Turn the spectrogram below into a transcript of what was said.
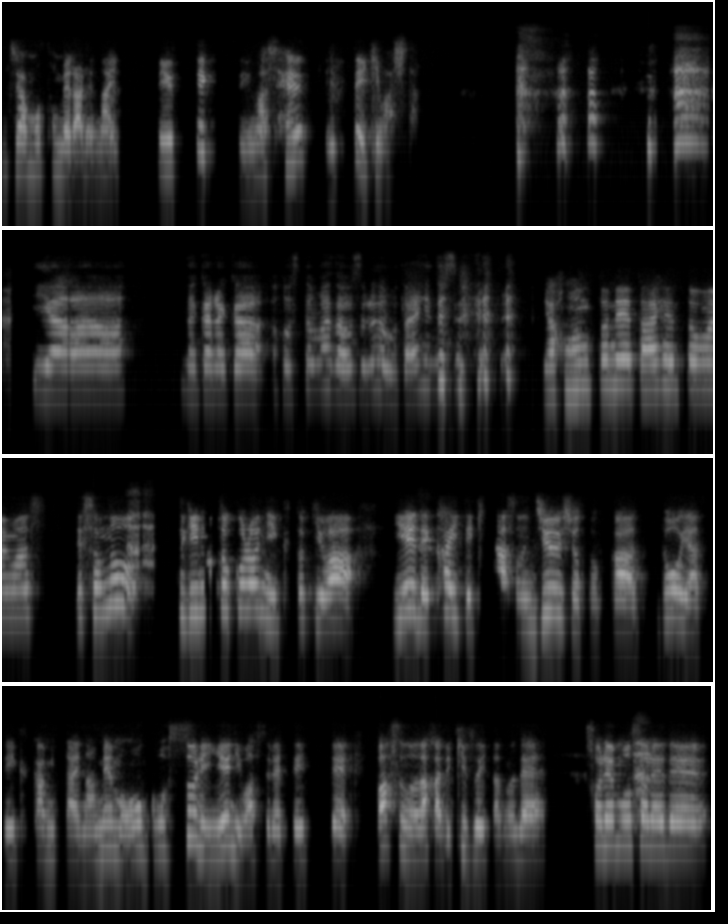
じゃあもう止められないって言って、すいませんって言って行きました。いやー、なかなかホストマザーをするのも大変ですね いや、ほんとね、大変と思います。で、その次のところに行くときは、家で書いてきたその住所とか、どうやって行くかみたいなメモをごっそり家に忘れていって、バスの中で気づいたので、それもそれで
